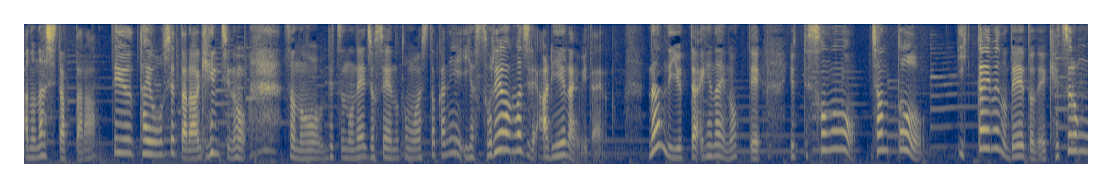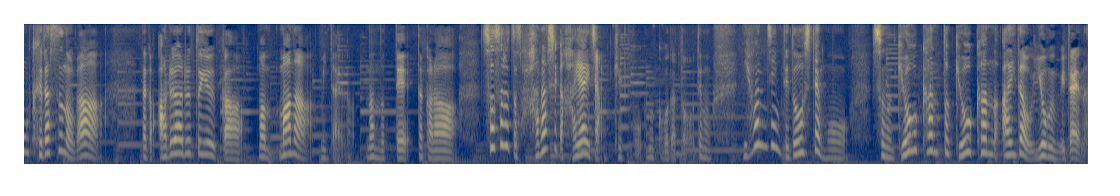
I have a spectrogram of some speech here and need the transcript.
あのなしだったらっていう対応をしてたら現地のその別のね女性の友達とかにいやそれはマジでありえないみたいな。なんで言ってあげないの？って言ってそのちゃんと1回目のデートで結論を下すのがなんかあるあるというか、まあ、マナーみたいな、なんだって。だから、そうするとさ、話が早いじゃん、結構、向こうだと。でも、日本人ってどうしても、その行間と行間の間を読むみたいな、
